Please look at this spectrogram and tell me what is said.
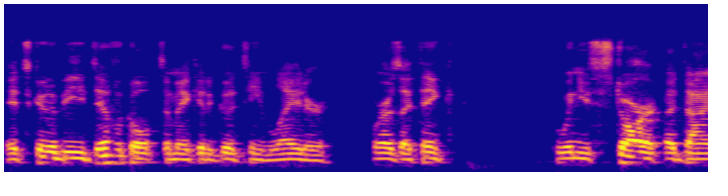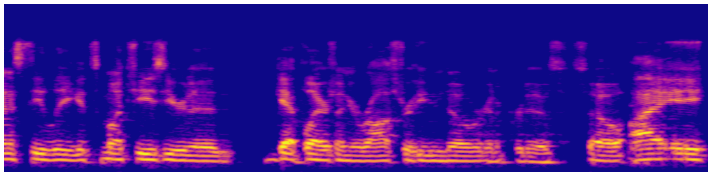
it's going to be difficult to make it a good team later. Whereas I think when you start a dynasty league, it's much easier to get players on your roster who you know are going to produce. So I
